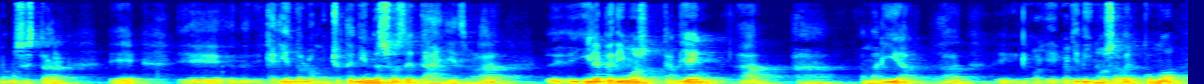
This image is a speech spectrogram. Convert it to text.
vamos a estar eh, eh, queriéndolo mucho, teniendo esos detalles, ¿verdad? y le pedimos también a, María, oye, oye, dinos a ver cómo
